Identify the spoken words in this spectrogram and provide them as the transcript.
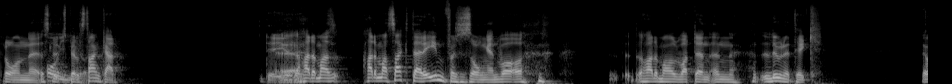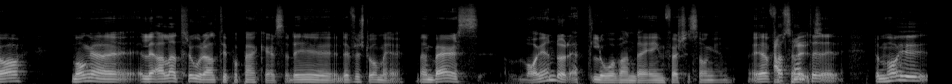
från slutspelstankar. Det är ju hade, man, hade man sagt det här inför säsongen, vad, då hade man varit en, en lunatic. Ja, många, eller alla tror alltid på Packers och det, ju, det förstår man ju. Men Bears var ju ändå rätt lovande inför säsongen. Jag fattar Absolut. inte, de har ju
